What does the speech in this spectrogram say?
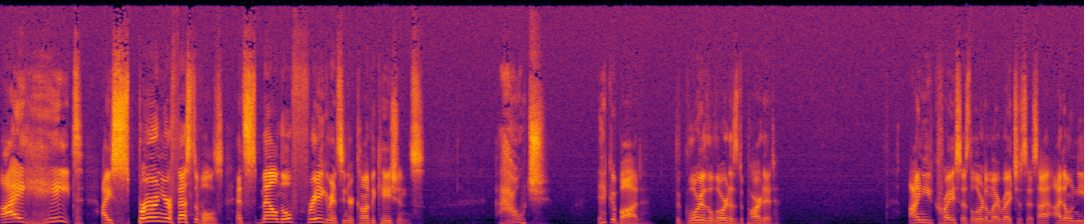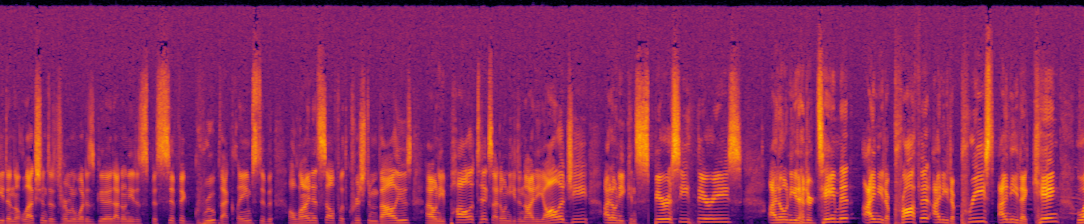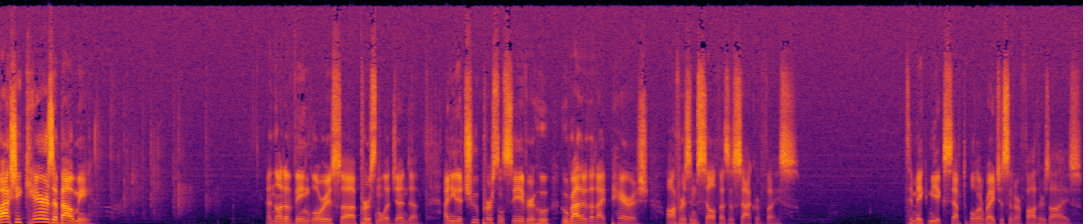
I hate, I spurn your festivals and smell no fragrance in your convocations. Ouch. Ichabod, the glory of the Lord has departed. I need Christ as the Lord of my righteousness. I, I don't need an election to determine what is good. I don't need a specific group that claims to align itself with Christian values. I don't need politics. I don't need an ideology. I don't need conspiracy theories. I don't need entertainment. I need a prophet. I need a priest. I need a king who actually cares about me and not a vainglorious uh, personal agenda. I need a true personal Savior who, who rather that I perish, offers himself as a sacrifice to make me acceptable and righteous in our Father's eyes.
